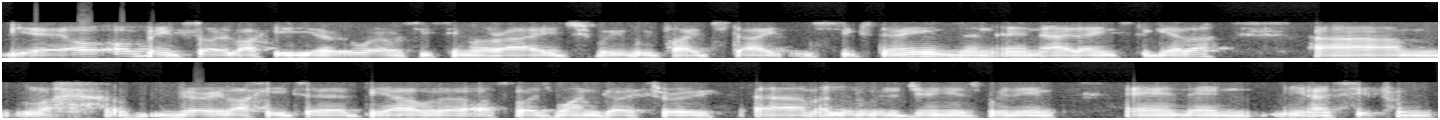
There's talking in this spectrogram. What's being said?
yeah. I've been so lucky. We're obviously similar age. We we played state 16s and, and 18s together um, very lucky to be able to, I suppose, one go through um, a little bit of juniors with him, and then you know sit from,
